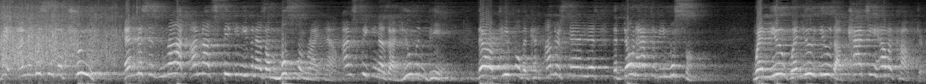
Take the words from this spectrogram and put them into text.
I mean, this is a truth. And this is not, I'm not speaking even as a Muslim right now. I'm speaking as a human being. There are people that can understand this that don't have to be Muslim. When you, when you use Apache helicopters,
